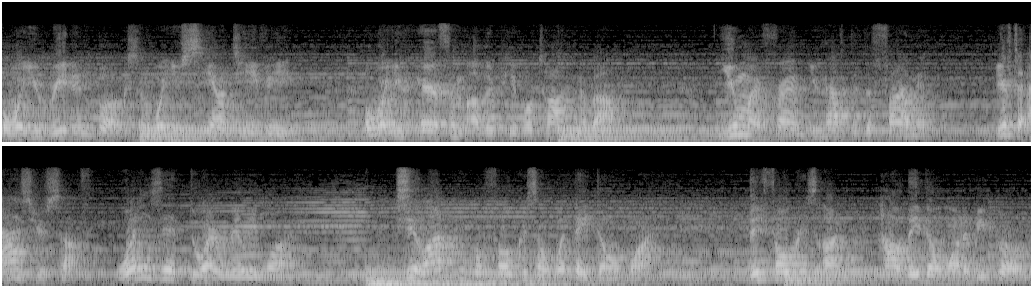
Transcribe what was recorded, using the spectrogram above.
or what you read in books, or what you see on TV, or what you hear from other people talking about. You, my friend, you have to define it. You have to ask yourself, what is it do I really want? You see, a lot of people focus on what they don't want. They focus on how they don't want to be broke,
